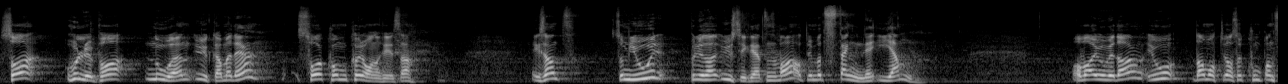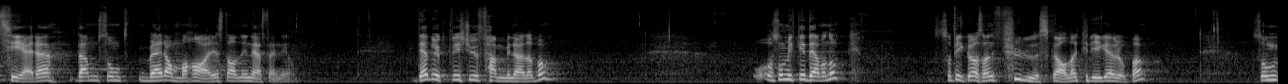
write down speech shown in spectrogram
Så holder vi på noen uker med det. Så kom koronakrisa. Ikke sant? Som gjorde, pga. usikkerheten som var, at vi måtte stenge ned igjen. Og hva gjorde vi da? Jo, da måtte vi altså kompensere dem som ble ramma hardest av de nedstengningene. Det brukte vi 25 milliarder på. Og som ikke det var nok, så fikk vi altså en fullskala krig i Europa som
